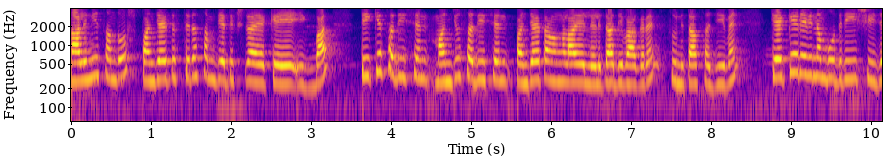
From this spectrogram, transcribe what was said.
നളിനി സന്തോഷ് പഞ്ചായത്ത് സ്ഥിരം സമിതി അധ്യക്ഷരായ K A Iqbal T K Satheesan Manju Satheesan panchayat അംഗങ്ങളായ Lalitha Divakaran Sunitha Sajeevan K K Ravi Namboothiri Sheeja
